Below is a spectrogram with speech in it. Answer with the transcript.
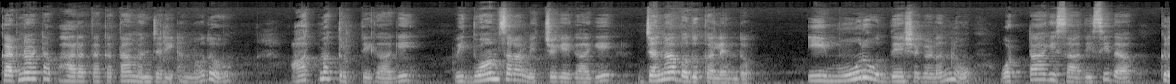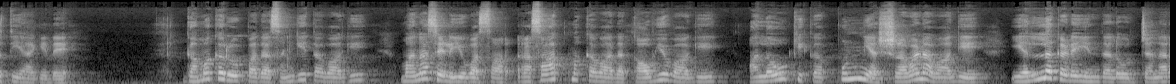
ಕರ್ನಾಟಕ ಭಾರತ ಕಥಾಮಂಜರಿ ಅನ್ನೋದು ಆತ್ಮತೃಪ್ತಿಗಾಗಿ, ವಿದ್ವಾಂಸರ ಮೆಚ್ಚುಗೆಗಾಗಿ ಜನ ಬದುಕಲೆಂದು ಈ ಮೂರು ಉದ್ದೇಶಗಳನ್ನು ಒಟ್ಟಾಗಿ ಸಾಧಿಸಿದ ಕೃತಿಯಾಗಿದೆ. ಗಮಕರೂಪದ ಸಂಗೀತವಾಗಿ, ಮನಸೆಳೆಯುವ ಸ ರಸಾತ್ಮಕವಾದ ಕಾವ್ಯವಾಗಿ, ಅಲೌಕಿಕ ಪುಣ್ಯ ಶ್ರವಣವಾಗಿ ಎಲ್ಲ ಕಡೆಯಿಂದಲೂ ಜನರ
